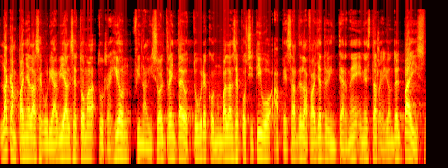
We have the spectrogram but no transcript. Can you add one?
La campaña La Seguridad Vial se toma tu región finalizó el 30 de octubre con un balance positivo a pesar de las fallas del Internet en esta región del país.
